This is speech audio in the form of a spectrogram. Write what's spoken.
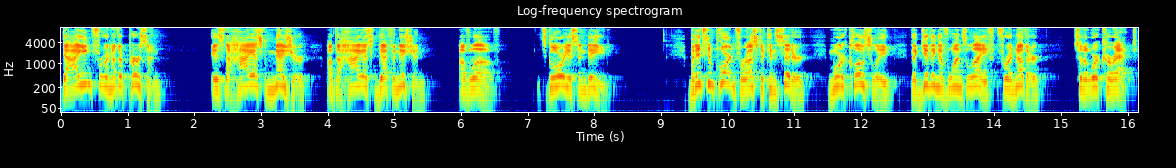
Dying for another person is the highest measure of the highest definition of love. It's glorious indeed. But it's important for us to consider more closely the giving of one's life for another so that we're correct.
